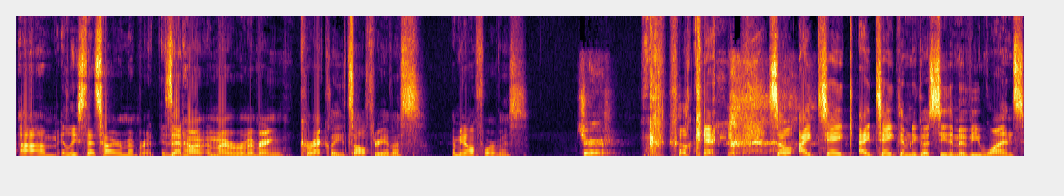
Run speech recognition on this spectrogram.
Um, at least that's how I remember it. Is that how am I remembering correctly? It's all three of us. I mean, all four of us. Sure. okay. So I take I take them to go see the movie once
